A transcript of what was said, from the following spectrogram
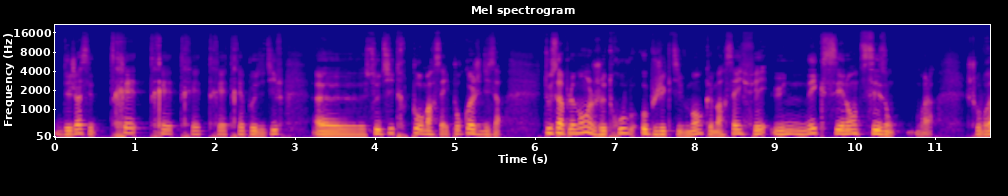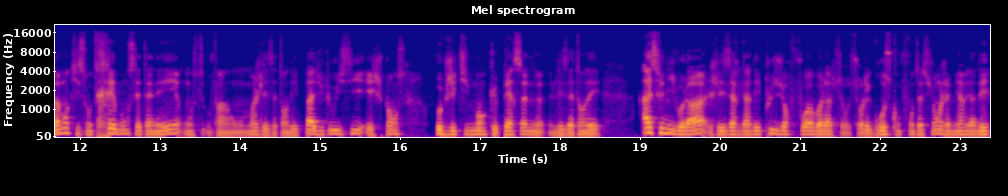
déjà, c'est très très très très très positif ce titre pour Marseille. Pourquoi je dis ça? Tout simplement, je trouve objectivement que Marseille fait une excellente saison. Voilà. Je trouve vraiment qu'ils sont très bons cette année. enfin, moi, je les attendais pas du tout ici et je pense objectivement que personne ne les attendait à ce niveau-là. Je les ai regardés plusieurs fois, voilà, sur, les grosses confrontations. J'aime bien regarder.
